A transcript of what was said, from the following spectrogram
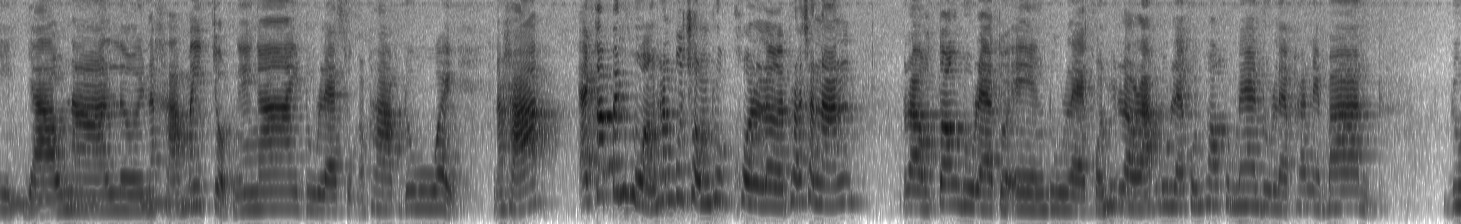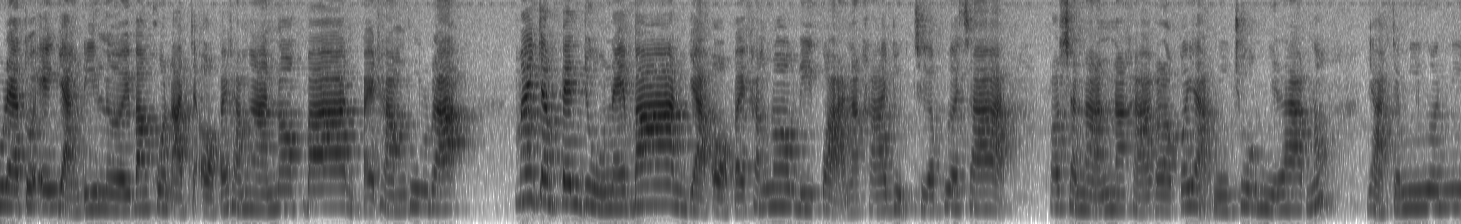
อีกยาวนานเลยนะคะ ไม่จบง่าย ๆ ดูแลสุขภาพด้วยนะคะ แอดก็เป็นห่วงท่านผู้ชมทุกคนเลย เพราะฉะนั้นเราต้องดูแลตัวเอง ดูแลคนที่เรารัก ดูแลคุณพ่อคุณแม่ ดูแลพ่อในบ้าน ดูแลตัวเองอย่างดีเลย บางคนอาจจะออกไปทำงานนอกบ้าน ไปทำธุระ ไม่จำเป็นอยู่ในบ้าน อย่าออกไปข้างนอกดีกว่านะคะ หยุดเชื้อเพื่อชาติ เพราะฉะนั้นนะคะเราก็อยากมีโชค มีลาบเนาะ อยากจะมีเงินมี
